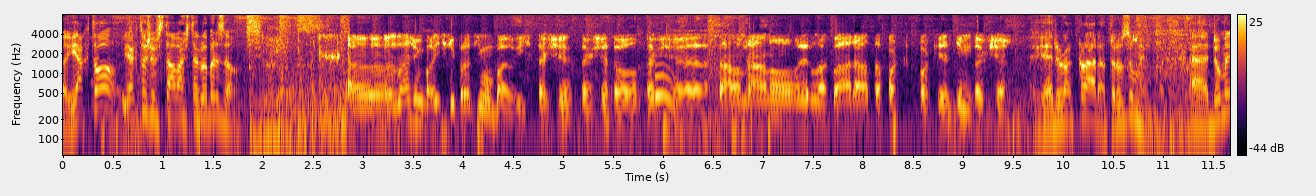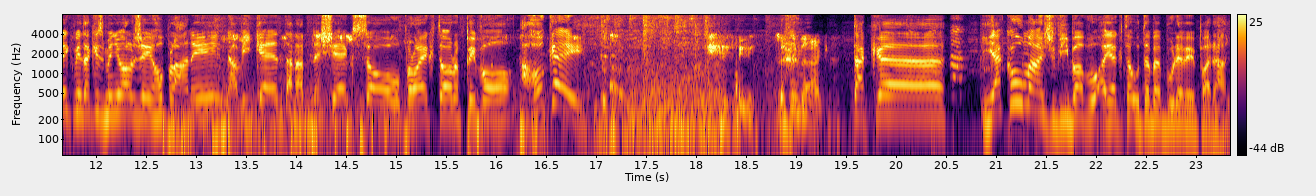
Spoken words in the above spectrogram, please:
jak to? Jak to, že vstáváš takhle brzo? Uh, rozvážím balíčky pro T-Mobile, víš, takže, takže to, takže stávám ráno, jedu nakládat a pak, pak jezdím, takže. Jedu nakládat, rozumím. Uh, Dominik mi taky zmiňoval, že jeho plány na víkend a na dnešek jsou projektor, pivo a hokej. tak. Tak uh, jakou máš výbavu a jak to u tebe bude vypadat?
